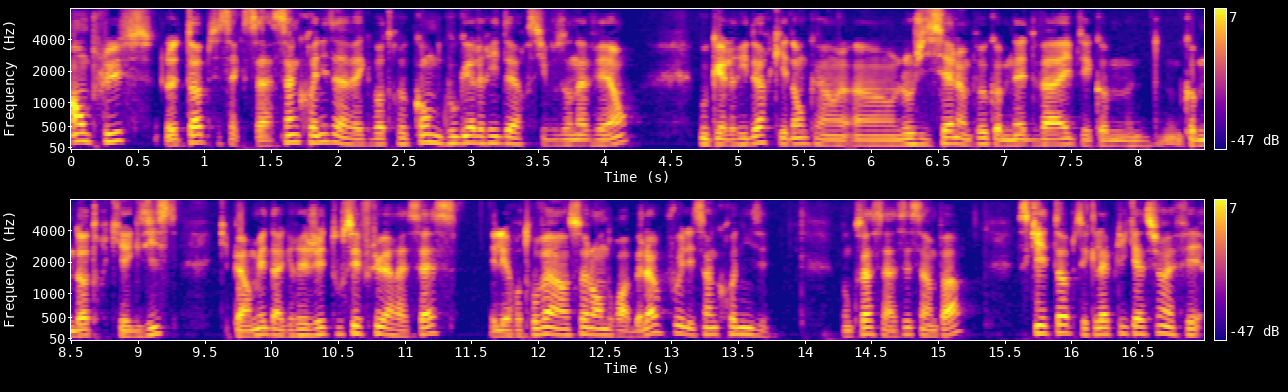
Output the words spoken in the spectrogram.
En plus, le top, c'est que ça synchronise avec votre compte Google Reader, si vous en avez un. Google Reader, qui est donc un, un logiciel un peu comme NetVibes et comme, comme d'autres qui existent, qui permet d'agréger tous ces flux RSS et les retrouver à un seul endroit. Ben là, vous pouvez les synchroniser. Donc ça, c'est assez sympa. Ce qui est top, c'est que l'application, elle fait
